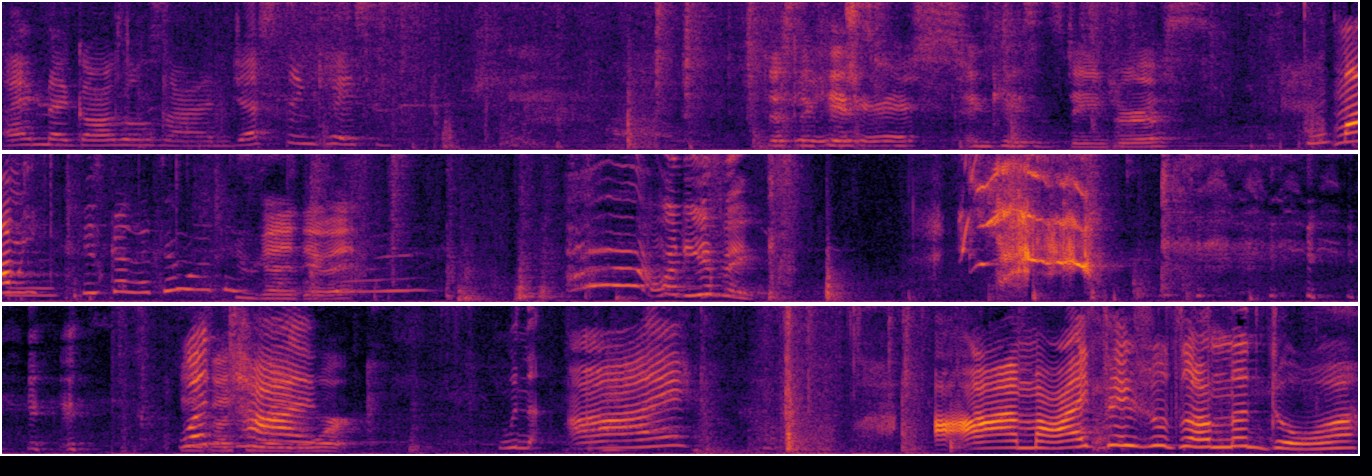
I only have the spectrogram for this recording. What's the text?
I have my goggles on just in case it's Just in dangerous. case in case it's dangerous. Mommy, he's gonna do it. He's gonna do it. Ah, what do you think? One He's like ready to time- work. When I, uh, my face was on the door,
